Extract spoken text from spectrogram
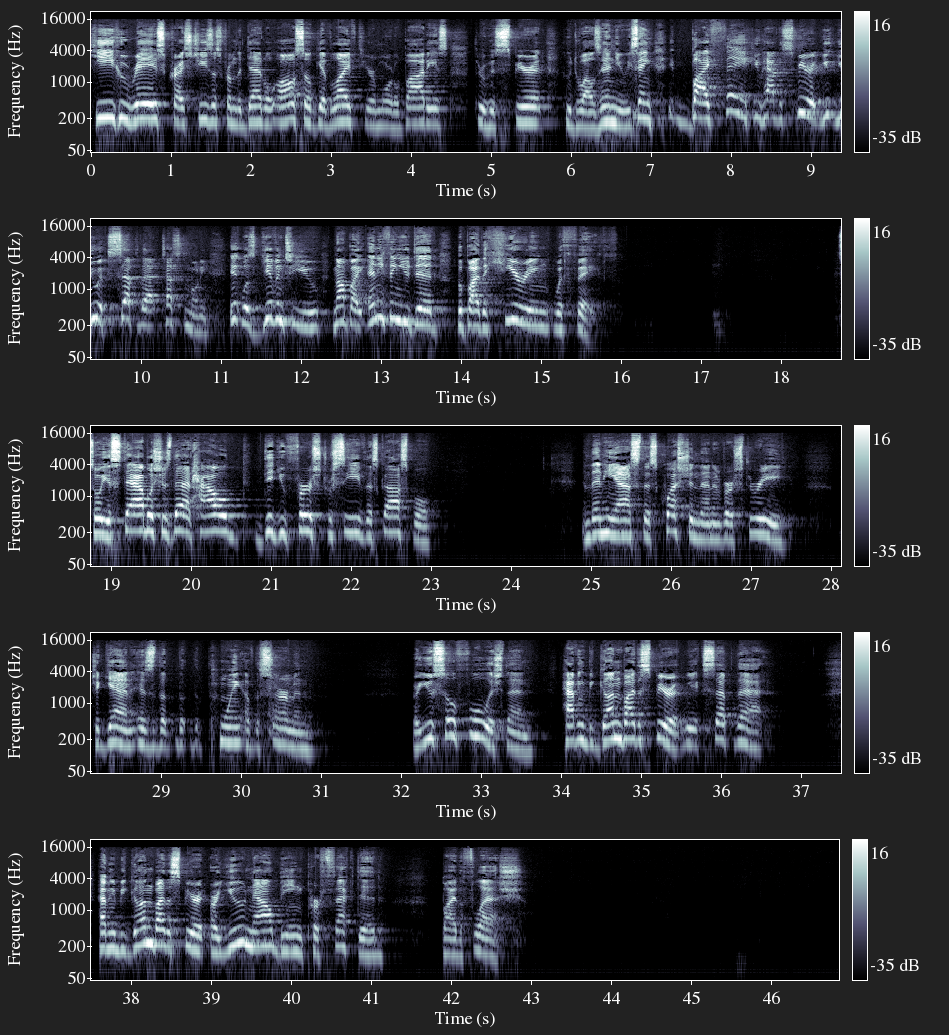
he who raised Christ Jesus from the dead will also give life to your mortal bodies through his Spirit who dwells in you. He's saying, by faith, you have the Spirit. You, you accept that testimony. It was given to you not by anything you did, but by the hearing with faith. So he establishes that. How did you first receive this gospel? And then he asks this question, then, in verse 3 which again is the, the, the point of the sermon. Are you so foolish then? Having begun by the Spirit, we accept that. Having begun by the Spirit, are you now being perfected by the flesh?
